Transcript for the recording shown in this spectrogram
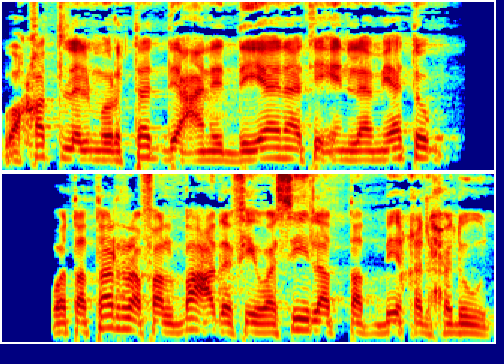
وقتل المرتد عن الديانة إن لم يتب وتطرف البعض في وسيلة تطبيق الحدود.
